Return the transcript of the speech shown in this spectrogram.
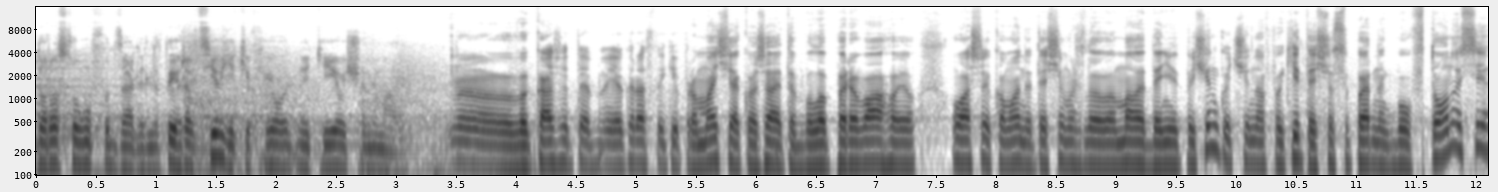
дорослому футзалі для тих гравців, яких його, які його ще не мали. Ну, Ви кажете якраз таки про матч, як вважаєте, було перевагою у вашої команди те, що можливо ви мали день відпочинку, чи навпаки, те, що суперник був в тонусі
